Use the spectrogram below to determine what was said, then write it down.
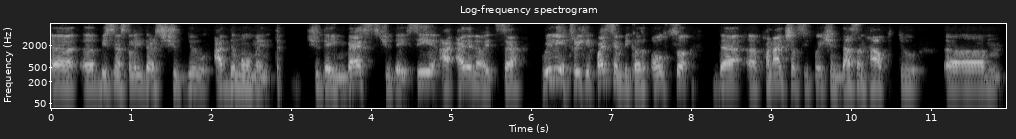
uh, uh, business leaders should do at the moment? Should they invest? Should they see? I, I don't know. It's really a tricky question because also the financial situation doesn't help to um,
